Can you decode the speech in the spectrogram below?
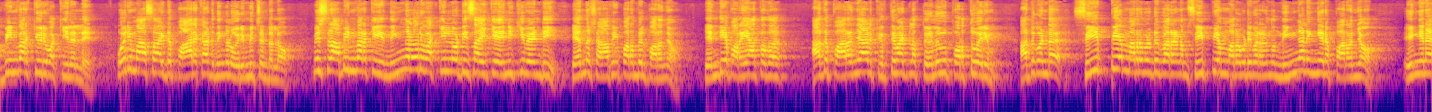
അബിൻ വർക്കി ഒരു വക്കീലല്ലേ? ഒരു മാസമായിട്ട് പാലക്കാട് നിങ്ങൾ ഒരുമിച്ചുണ്ടല്ലോ. മിസ്റ്റർ അബിൻ വർക്കി നിങ്ങൾ ഒരു വക്കീൽ നോട്ടീസ് അയക്കുക എനിക്ക് വേണ്ടി എന്ന് ഷാഫി പറമ്പിൽ പറഞ്ഞോ? എന്തിയാ പറയാത്തത്? അത് പറഞ്ഞാൽ കൃത്യമായിട്ടുള്ള തെളിവ് പുറത്തു വരും. അതുകൊണ്ട് സി പി എം മറുപടി പറയണം സി പി എം മറുപടി പറയണം നിങ്ങൾ ഇങ്ങനെ പറഞ്ഞോ? ഇങ്ങനെ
